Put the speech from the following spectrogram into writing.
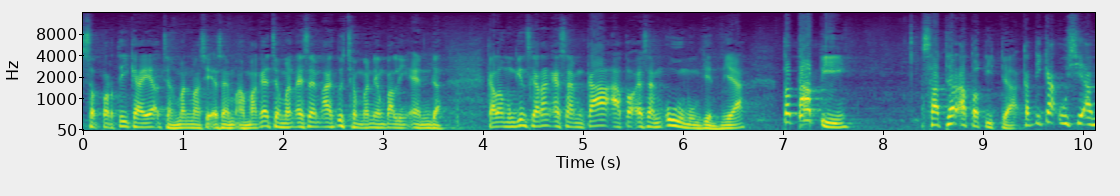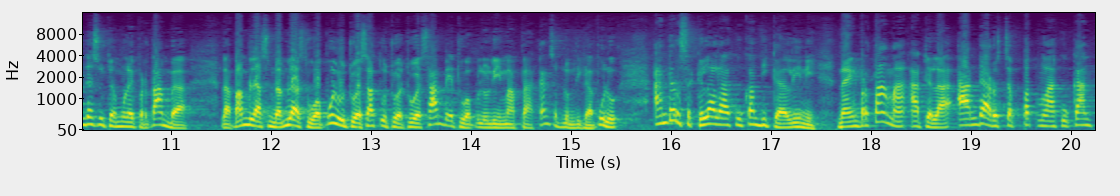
seperti kayak zaman masih SMA. Makanya zaman SMA itu zaman yang paling endah. Kalau mungkin sekarang SMK atau SMU mungkin ya. Tetapi sadar atau tidak, ketika usia Anda sudah mulai bertambah, 18, 19, 20, 21, 22, sampai 25, bahkan sebelum 30, Anda harus segera lakukan tiga hal ini. Nah yang pertama adalah Anda harus cepat melakukan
